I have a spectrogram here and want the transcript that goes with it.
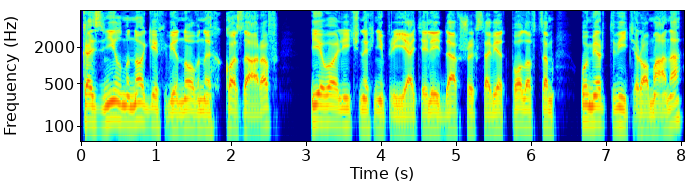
Казнил многих виновных козаров, его личных неприятелей, давших совет половцам умертвить Романа,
